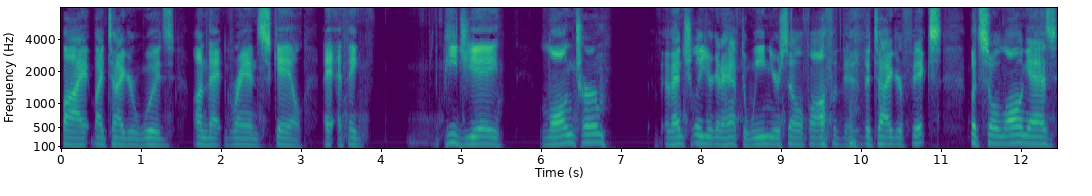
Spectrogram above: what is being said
by by Tiger Woods on that grand scale. I, I think PGA long term, eventually you're going to have to wean yourself off of the, the Tiger fix. But so long as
